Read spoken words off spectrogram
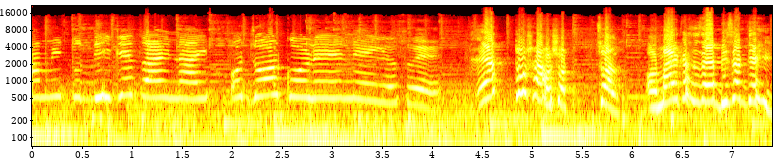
আমি তো দিতে চাই নাই ও জোর করে নিয়ে গেছে এত সাহস চল ওর মায়ের কাছে যাই বিচার দেখি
